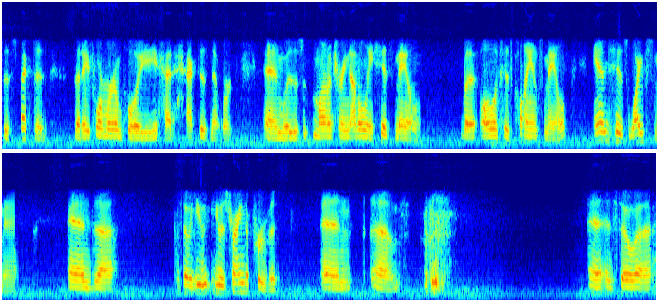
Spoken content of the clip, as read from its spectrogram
suspected that a former employee had hacked his network and was monitoring not only his mail but all of his clients' mail and his wife's mail. And uh, so he he was trying to prove it, and um, and, and so uh,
